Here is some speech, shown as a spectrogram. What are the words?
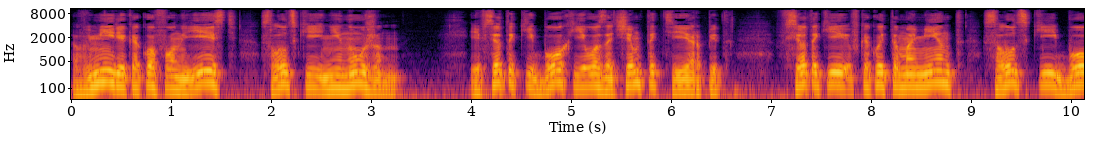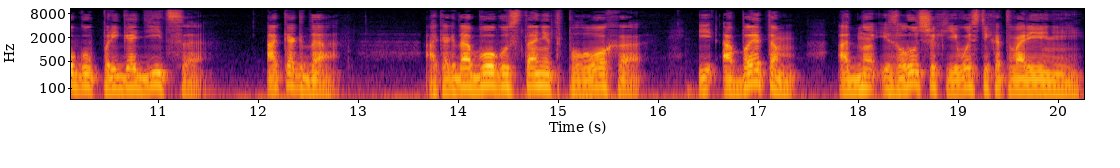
В мире, каков он есть, Слуцкий не нужен. И все-таки Бог его зачем-то терпит. Все-таки в какой-то момент Слуцкий Богу пригодится. А когда? А когда Богу станет плохо, и об этом одно из лучших его стихотворений.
